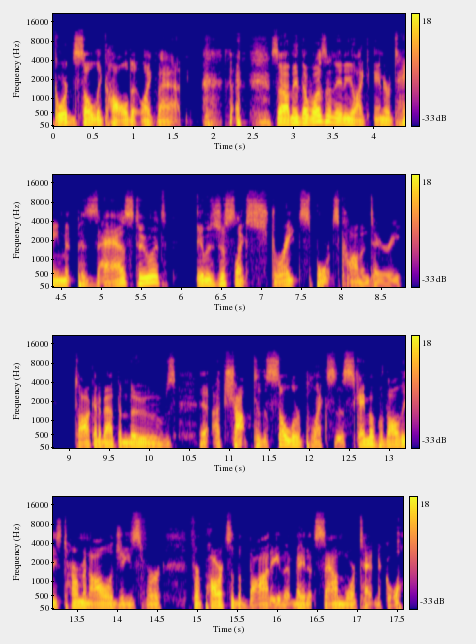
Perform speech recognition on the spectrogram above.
Gordon Solie called it like that. so I mean, there wasn't any like entertainment pizzazz to it. It was just like straight sports commentary, talking about the moves, a chop to the solar plexus. Came up with all these terminologies for for parts of the body that made it sound more technical.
